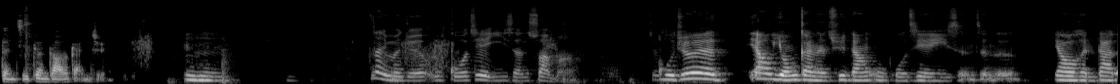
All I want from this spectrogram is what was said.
等级更高的感觉。嗯，那你们觉得无国界医生算吗？我觉得要勇敢的去当无国界医生，真的要很大的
